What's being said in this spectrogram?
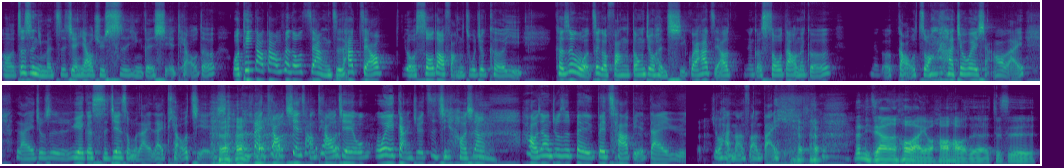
呃，这是你们之间要去适应跟协调的。我听到大部分都是这样子，他只要有收到房租就可以。可是我这个房东就很奇怪，他只要那个收到那个那个告状，他就会想要来来，就是约个时间什么来来调解一下，可是来调现场调解，我我也感觉自己好像好像就是被被差别待遇，就还蛮翻白眼。那你这样后来有好好的就是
